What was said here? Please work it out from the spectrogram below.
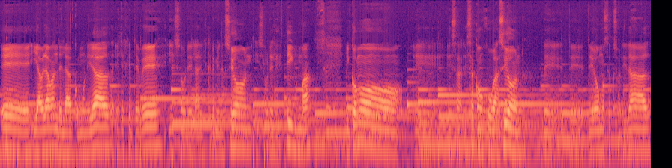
eh, y hablaban de la comunidad LGTB y sobre la discriminación y sobre el estigma y cómo eh, esa, conjugación de, homosexualidad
